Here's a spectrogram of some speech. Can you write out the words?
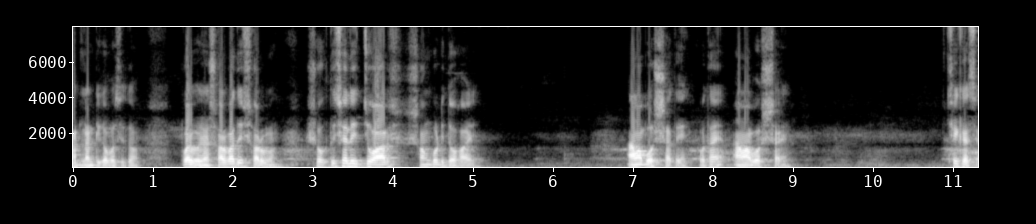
আটলান্টিক অবস্থিত। পরে প্রশ্ন সর্বাধিক সর্ব শক্তিশালী জোয়ার সংগঠিত হয় আমাবস্যাতে। কোথায়? আমাবস্যায়। ঠিক আছে।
